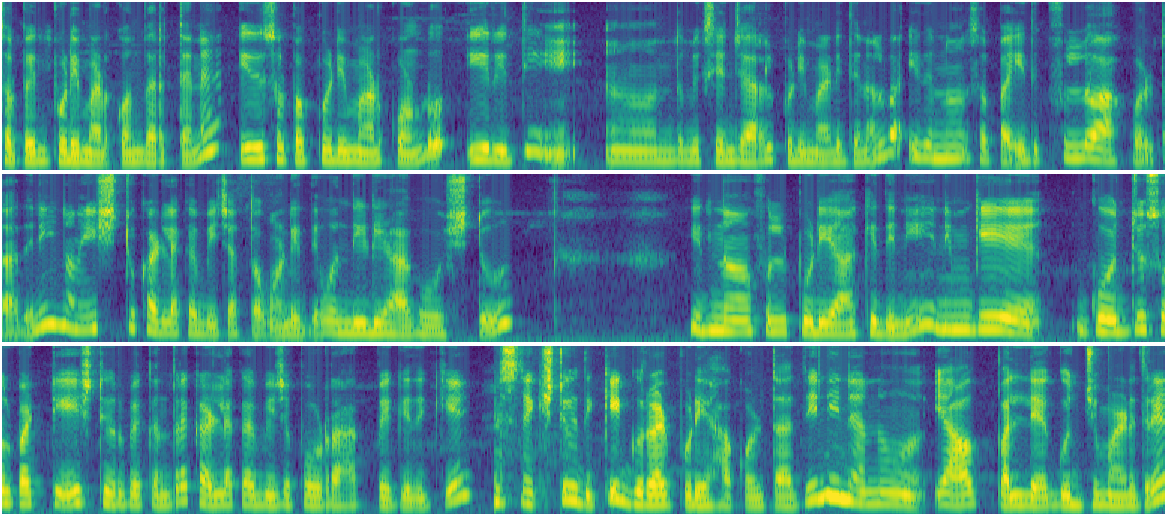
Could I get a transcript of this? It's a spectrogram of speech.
ಸ್ವಲ್ಪ ಇನ್ನು ಪುಡಿ ಮಾಡ್ಕೊಂಡು ಬರ್ತೇನೆ. ಇದು ಸ್ವಲ್ಪ ಪುಡಿ ಮಾಡಿಕೊಂಡು ಈ ರೀತಿ ಒಂದು ಮಿಕ್ಸಿನ ಜಾರಲ್ಲಿ ಪುಡಿ ಮಾಡಿದ್ದೇನಲ್ವ? ಇದನ್ನು ಸ್ವಲ್ಪ ಇದಕ್ಕೆ ಫುಲ್ಲು ಹಾಕ್ಕೊಳ್ತಾ ಇದ್ದೀನಿ. ನಾನು ಇಷ್ಟು ಕಡಲೆಕಾಯಿ ಬೀಜ ತೊಗೊಂಡಿದ್ದೆ, ಒಂದು ಇಡೀ ಆಗುವಷ್ಟು. ಇದನ್ನ ಫುಲ್ ಪುಡಿ ಹಾಕಿದ್ದೀನಿ. ನಿಮಗೆ ಗೊಜ್ಜು ಸ್ವಲ್ಪ ಟೇಸ್ಟ್ ಇರಬೇಕಂದ್ರೆ ಕಡಲೆಕಾಯಿ ಬೀಜ ಪೌಡ್ರ್ ಹಾಕ್ಬೇಕು ಇದಕ್ಕೆ. ನೆಕ್ಸ್ಟು ಇದಕ್ಕೆ ಗುರಾಳ್ ಪುಡಿ ಹಾಕ್ಕೊಳ್ತಾ ಇದ್ದೀನಿ. ನಾನು ಯಾವ ಪಲ್ಯ ಗೊಜ್ಜು ಮಾಡಿದ್ರೆ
